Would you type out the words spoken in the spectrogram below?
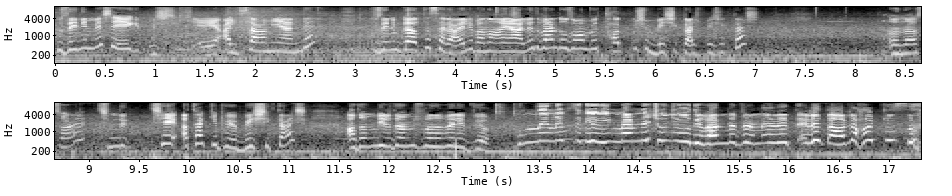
kuzenimle şeye gitmiştik. E, Ali Samiyen'de. Kuzenim Galatasaraylı bana ayarladı. Ben de o zaman böyle takmışım Beşiktaş Beşiktaş. Ondan sonra şimdi şey atak yapıyor Beşiktaş. Adam biri dönmüş bana böyle yapıyor. Bunların hepsi diyor bilmem ne çocuğu diyor. Ben de yapıyorum evet evet abi haklısın.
